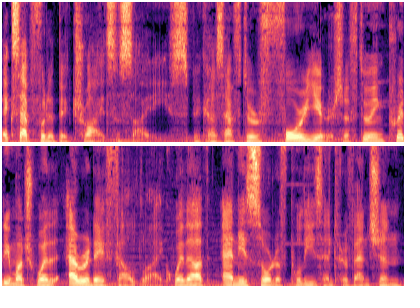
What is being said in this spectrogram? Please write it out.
Except for the big Triad societies, because after four years of doing pretty much whatever they felt like without any sort of police intervention,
